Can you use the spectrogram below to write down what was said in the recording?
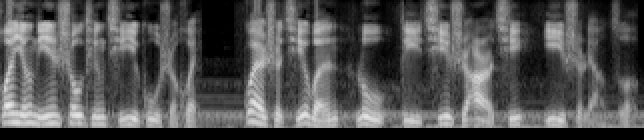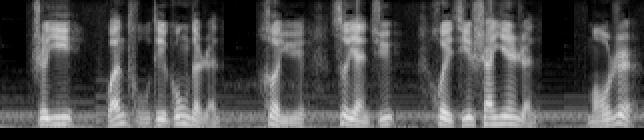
欢迎您收听《奇异故事会·怪事奇闻录》第七十二期，一事两则之一。管土地公的人贺宇，字彦居，会稽山阴人。某日，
